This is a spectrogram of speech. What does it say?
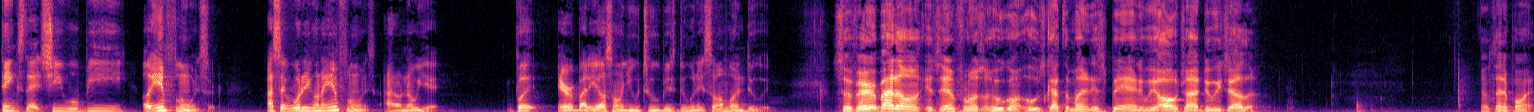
thinks that she will be an influencer. I said, "What are you going to influence?" I don't know yet, but everybody else on YouTube is doing it, so I'm going to do it. So if everybody on is influencer, who going, who's got the money to spend? We all trying to do each other. You understand the point?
